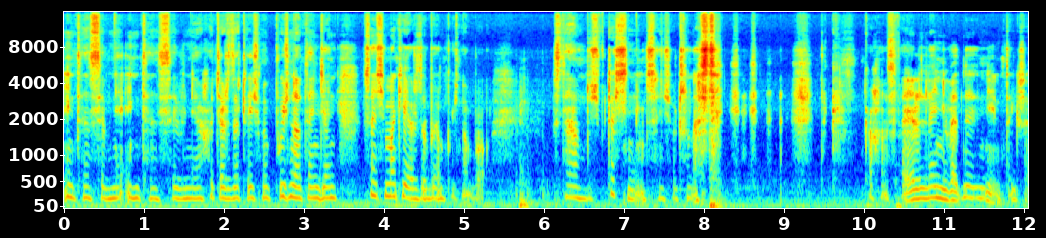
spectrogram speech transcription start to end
intensywnie, intensywnie, chociaż zaczęliśmy późno ten dzień. W sensie makijaż zrobiłam późno, bo wstałam dość wcześnie, w sensie o 13. tak, kocham swoje leniwe dni, także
